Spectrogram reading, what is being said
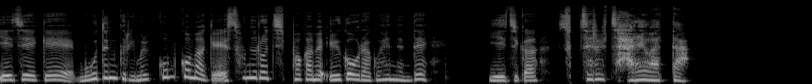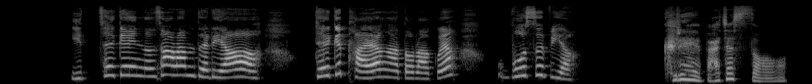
예지에게 모든 그림을 꼼꼼하게 손으로 짚어가며 읽어오라고 했는데 예지가 숙제를 잘해왔다. 이 책에 있는 사람들이요. 되게 다양하더라고요. 모습이요. 그래, 맞았어.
